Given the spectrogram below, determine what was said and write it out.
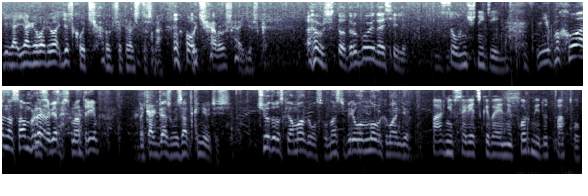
Я, я говорю, одежка очень хорошая, товарищ старшина. Очень хорошая одежка. А вы что, другую носили? Солнечный день. Не похуа, но сомбреро. На себя посмотри. Да когда же вы заткнетесь? Че ты раскомандовался? У нас теперь он новый командир. Парни в советской военной форме идут по окопу.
